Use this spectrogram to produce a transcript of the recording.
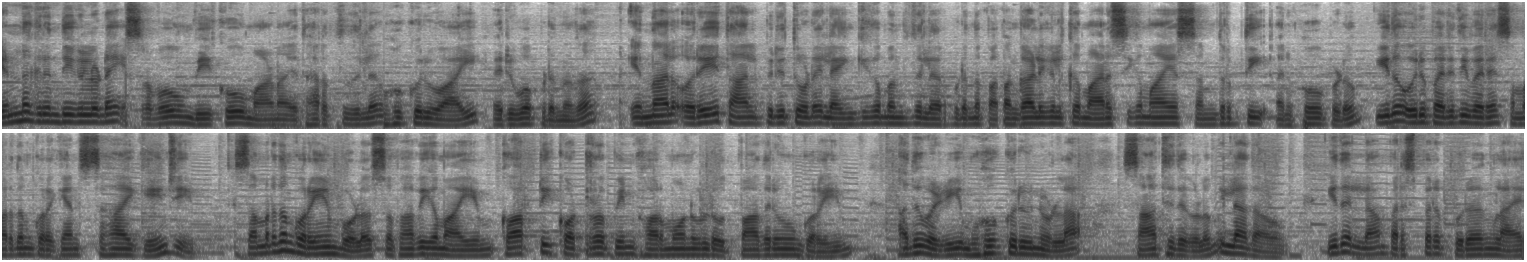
എണ്ണഗ്രന്ഥികളുടെ സ്രവവും വീക്കവുമാണ് യഥാർത്ഥത്തിൽ മുഖക്കുരുവായി രൂപപ്പെടുന്നത്. എന്നാൽ ഒരേ താല്പര്യത്തോടെ ലൈംഗിക ബന്ധത്തിൽ ഏർപ്പെടുന്ന പങ്കാളികൾക്ക് മാനസികമായ സംതൃപ്തി അനുഭവപ്പെടും. ഇത് ഒരു പരിധിവരെ സമ്മർദ്ദം കുറയ്ക്കാൻ സഹായിക്കുകയും ചെയ്യും. സമ്മർദ്ദം കുറയുമ്പോൾ സ്വാഭാവികമായും കോർട്ടി കോട്രോപ്പിൻ ഹോർമോണുകളുടെ ഉത്പാദനവും കുറയും. അതുവഴി മുഖക്കുരുവിനുള്ള സാധ്യതകളും ഇല്ലാതാവും. ഇതെല്ലാം പരസ്പര പൂരകങ്ങളായ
